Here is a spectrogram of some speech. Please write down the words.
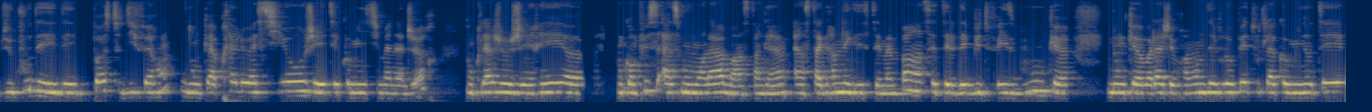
du coup des, des, postes différents. Donc après le SEO, j'ai été community manager. Donc là, je gérais. Euh, donc en plus à ce moment-là, ben, Instagram, Instagram n'existait même pas. Hein, C'était le début de Facebook. donc voilà, j'ai vraiment développé toute la communauté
